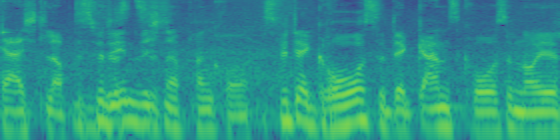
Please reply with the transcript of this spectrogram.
Ja, ich glaube, das wird sehen das, sich nach Punkrock. das wird der große, der ganz große neue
